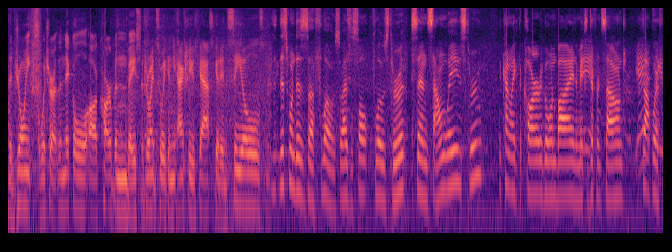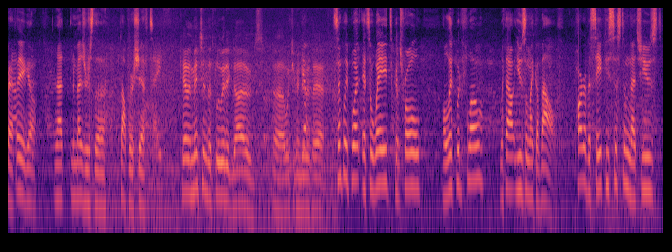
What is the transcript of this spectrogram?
The joints, which are the nickel uh, carbon based joints, so we can actually use gasketed seals. This one does uh, flow, so as the salt flows through it, it sends sound waves through It's kind of like the car going by and it makes yeah, a different sound. Yeah, Doppler effect, there you go. And that measures the Doppler shift. Nice. Kevin mentioned the fluidic diodes, uh, what you can do yep. with that. Simply put, it's a way to control a liquid flow without using like a valve. Part of a safety system that's used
